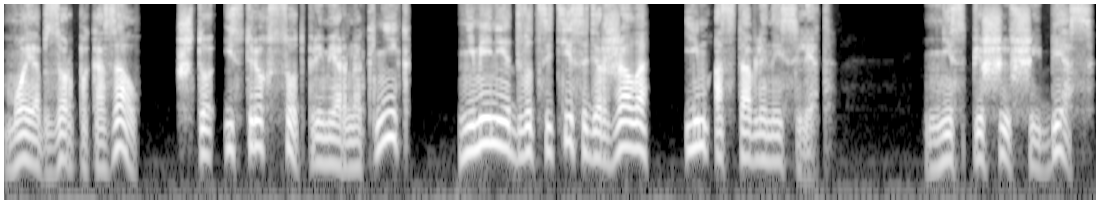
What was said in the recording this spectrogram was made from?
Мой обзор показал, что из 300 примерно книг не менее 20 содержало им оставленный след. Не спешивший бес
